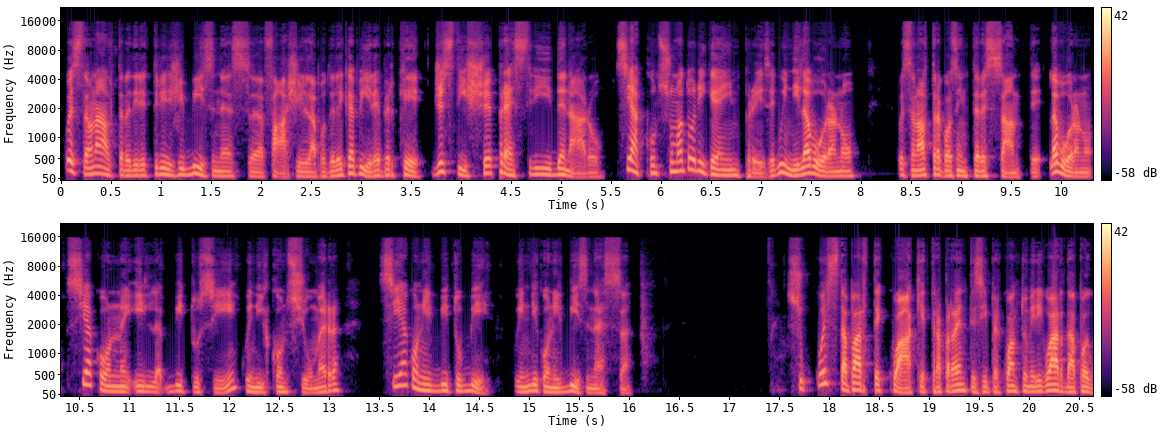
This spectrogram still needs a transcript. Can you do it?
Questa è un'altra direttrice business facile, la potete capire, perché gestisce prestiti di denaro sia a consumatori che a imprese, quindi lavorano, questa è un'altra cosa interessante, lavorano sia con il B2C, quindi il consumer, sia con il B2B, quindi con il business. Su questa parte qua, che tra parentesi per quanto mi riguarda, poi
